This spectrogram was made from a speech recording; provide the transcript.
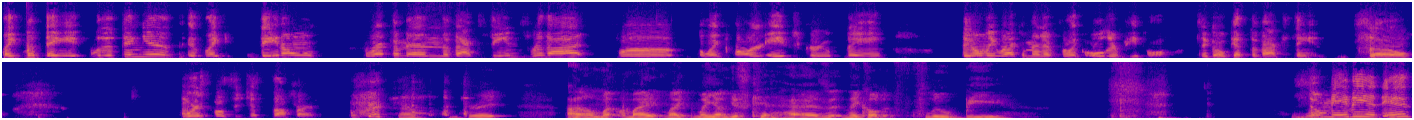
Like, but they, well, the thing is, is like they don't recommend the vaccine for that for like our age group. They, they only recommend it for like older people to go get the vaccine. So we're supposed to just suffer. Oh, great. I don't my, my, my, my youngest kid has it, and they called it flu B. So maybe it is.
